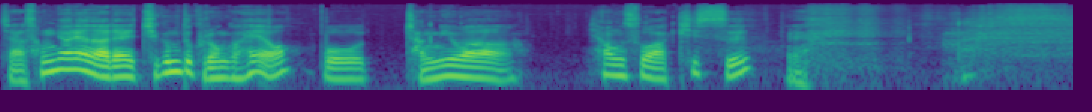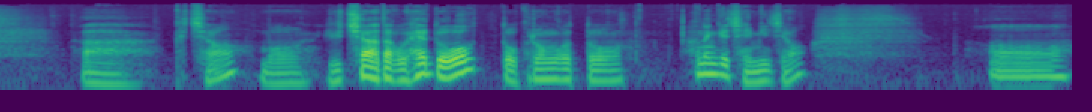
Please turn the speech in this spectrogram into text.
자, 성년의 날에 지금도 그런 거 해요. 뭐 장미와 향수와 키스. 네. 아, 그쵸. 뭐 유치하다고 해도 또 그런 것도 하는 게 재미죠. 어,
